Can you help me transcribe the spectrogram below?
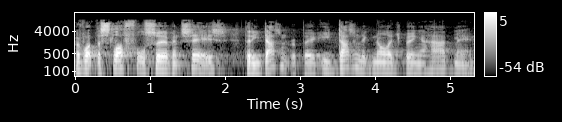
of what the slothful servant says that he doesn't repeat, he doesn't acknowledge being a hard man.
